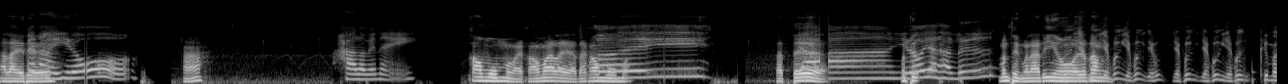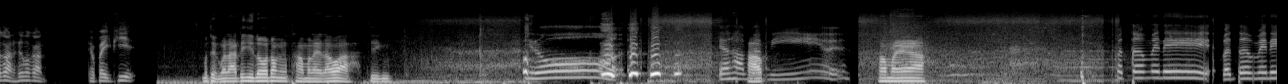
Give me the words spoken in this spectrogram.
อะไรไปเธอไหนฮีโร่ฮะพาเราไปไหน เข้ามุมหมายความว่าอะไรอะถ้าเข้ามุมอะเฮ้ยปัตเตอร์ย่ามันฮีถึงโร่อย่าทะลึ่งมันถึงเวลาที่ฮีโร่อย่าจะต้องเพิ่งอย่าเพิ่งอย่าเพิ่งอย่าเพิ่งอย่าเพิ่งอย่าเพิ่งขึ้นมาก่อนขึ้นมาก่อนเดี๋ยวไปอีกที่มันถึงเวลาที่ฮีโร่ต้องทำอะไรแล้วอะ จริง ฮีโร่อย่าทำครัแบบ บนี้ทำไมอะ บัตเตอร์ไม่ได้บัตเตอร์ไม่ได้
